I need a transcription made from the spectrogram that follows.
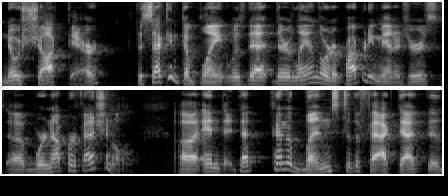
No shock there. The second complaint was that their landlord or property managers uh, were not professional. Uh, and that kind of lends to the fact that the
